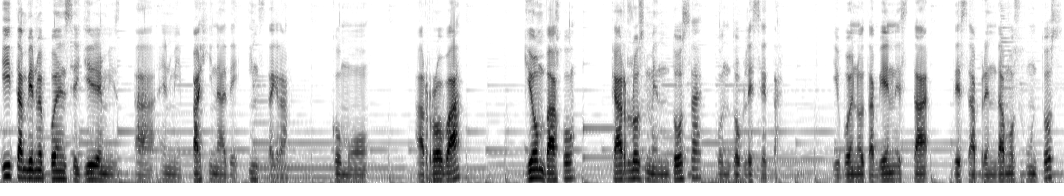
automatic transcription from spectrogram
Y también me pueden seguir en, en mi página de Instagram como arroba guion bajo Carlos Mendoza con doble Z. Y bueno, también está Desaprendamos Juntos,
